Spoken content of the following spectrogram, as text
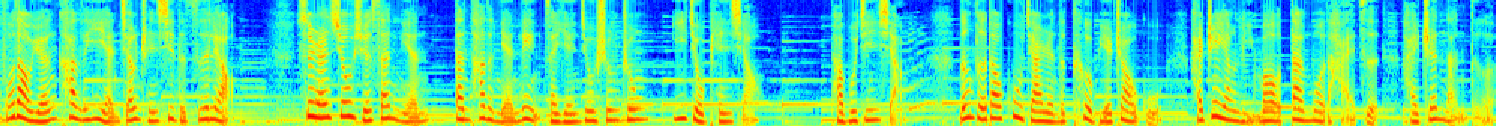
辅导员看了一眼江晨曦的资料，虽然休学三年，但他的年龄在研究生中依旧偏小。他不禁想，能得到顾家人的特别照顾，还这样礼貌淡漠的孩子，还真难得。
